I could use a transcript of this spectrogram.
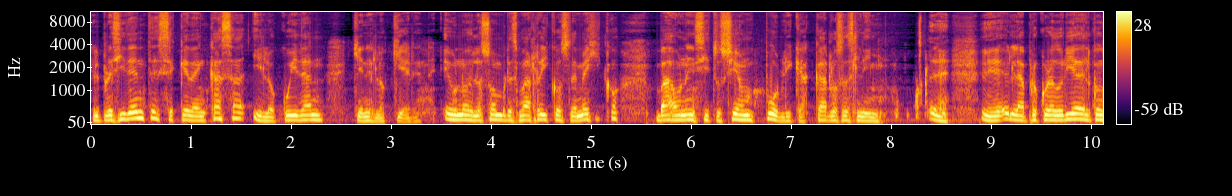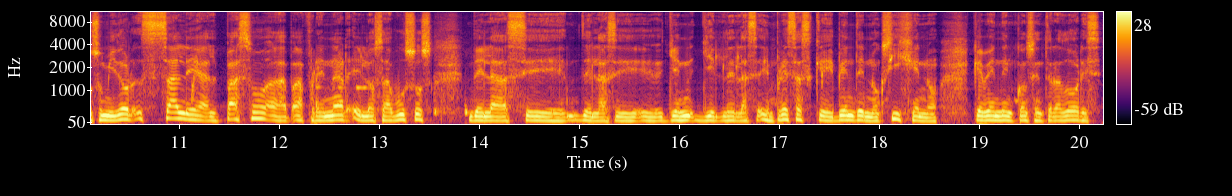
El presidente se queda en casa y lo cuidan quienes lo quieren. Uno de los hombres más ricos de México va a una institución pública, Carlos Slim. Eh, eh, la Procuraduría del Consumidor sale al paso a, frenar eh, los abusos de las, de, las, de las empresas que venden oxígeno, que venden concentradores.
